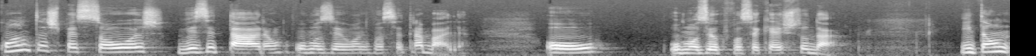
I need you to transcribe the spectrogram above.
quantas pessoas visitaram o museu onde você trabalha ou o museu que você quer estudar. Então,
